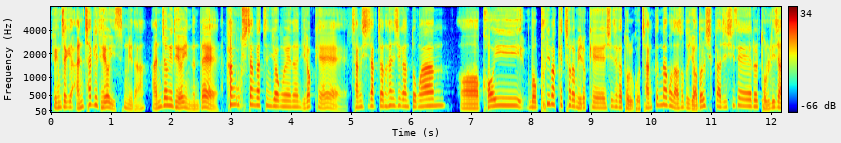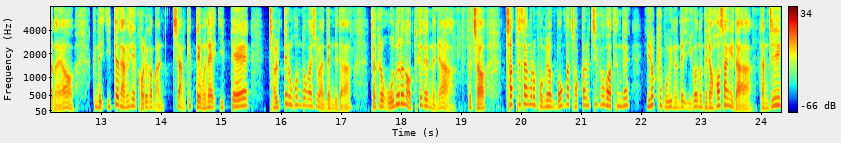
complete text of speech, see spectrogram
굉장히 안착이 되어 있습니다. 안정이 되어 있는데 한국 시장 같은 경우에는 이렇게 장 시작 전 1시간 동안 어 거의 뭐 프리마켓처럼 이렇게 시세가 돌고 장 끝나고 나서도 8시까지 시세를 돌리잖아요. 근데 이때 당시에 거래가 많지 않기 때문에 이때 절대로 혼동하시면 안 됩니다. 자, 그럼 오늘은 어떻게 됐느냐? 그렇죠? 차트상으로 보면 뭔가 저가를 찍은 것 같은데 이렇게 보이는데 이거는 그냥 허상이다. 단지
